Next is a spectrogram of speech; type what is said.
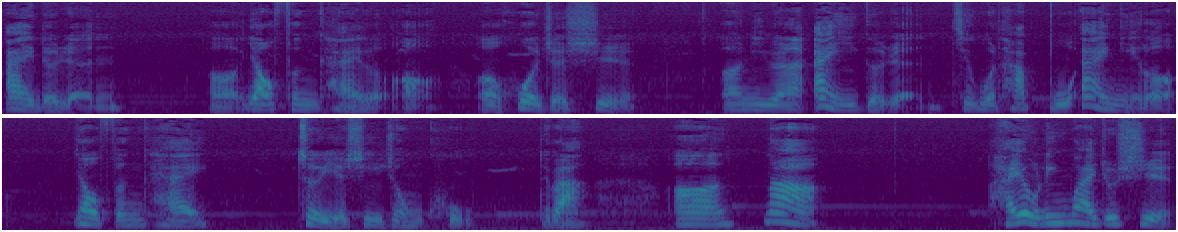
爱的人，呃，要分开了哦，呃，或者是呃，你原来爱一个人，结果他不爱你了，要分开，这也是一种苦，对吧？呃，那还有另外就是，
